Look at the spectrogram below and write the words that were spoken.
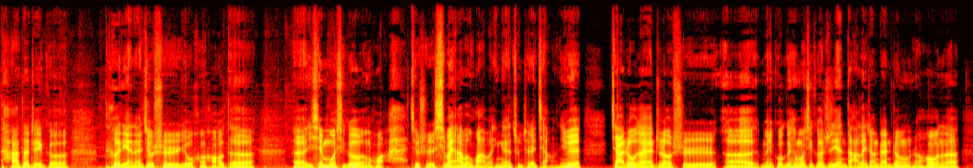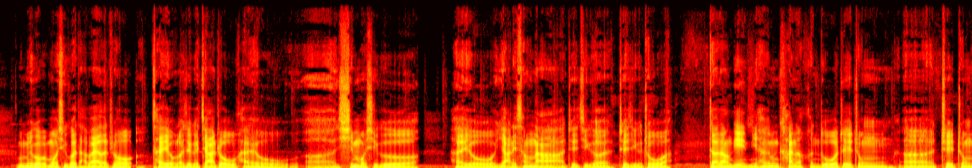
它的这个特点呢，就是有很好的。呃，一些墨西哥文化，就是西班牙文化吧，应该准确的讲，因为加州大家知道是呃，美国跟墨西哥之间打了一场战争，然后呢，美国把墨西哥打败了之后，才有了这个加州，还有呃新墨西哥，还有亚利桑那这几个这几个州啊，在当地你还能看到很多这种呃这种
